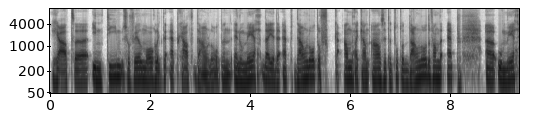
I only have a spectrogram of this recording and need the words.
gaat uh, in team zoveel mogelijk de app gaat downloaden. En hoe meer dat je de app downloadt of anderen kan aanzetten tot het downloaden van de app, uh, hoe meer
